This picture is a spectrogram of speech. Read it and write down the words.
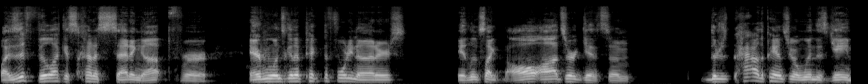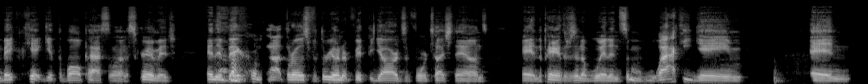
Like, does it feel like it's kind of setting up for everyone's going to pick the 49ers? It looks like all odds are against them. There's how are the Panthers going to win this game? Baker can't get the ball past the line of scrimmage, and then Baker comes out, throws for 350 yards and four touchdowns, and the Panthers end up winning some wacky game. And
